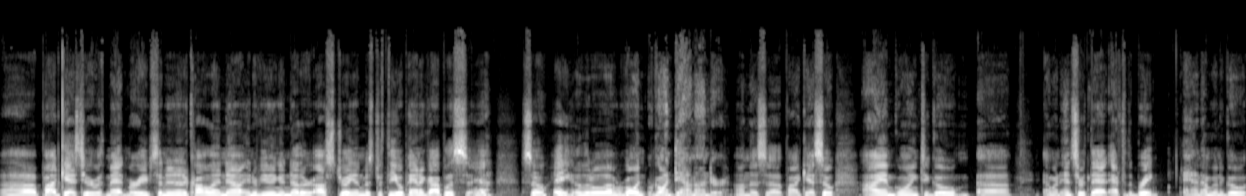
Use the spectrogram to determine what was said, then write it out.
uh, podcast here with Matt Murray sending in a call in now, interviewing another Australian, Mr. Theo Panagopoulos. Yeah. So hey, a little uh, we're going we're going down under on this uh, podcast. So I am going to go. I'm going to insert that after the break and I'm going to go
